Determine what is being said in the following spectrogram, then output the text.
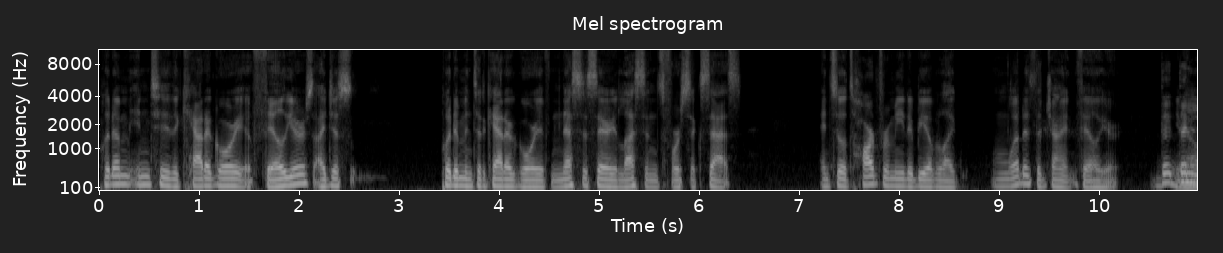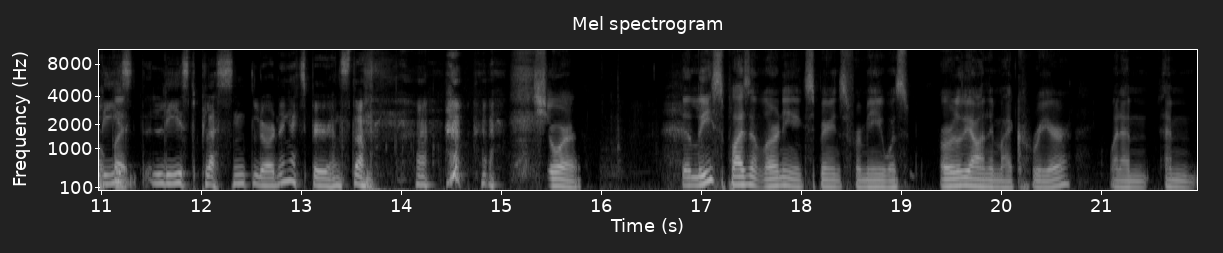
put them into the category of failures. I just put them into the category of necessary lessons for success. And so it's hard for me to be able to like, what is a giant failure? The the know? least but, least pleasant learning experience then. sure. the least pleasant learning experience for me was early on in my career when I'm I'm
